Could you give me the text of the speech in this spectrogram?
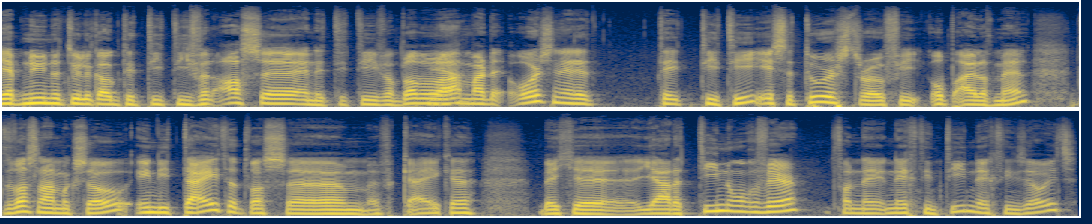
Je hebt nu natuurlijk ook de TT van Assen en de TT van blablabla. Ja. Maar de originele TT is de Tourist Trophy op Isle of Man. Dat was namelijk zo. In die tijd, dat was, ehm, even kijken, een beetje jaren 10 ongeveer. Van ne- 1910, 19 zoiets.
